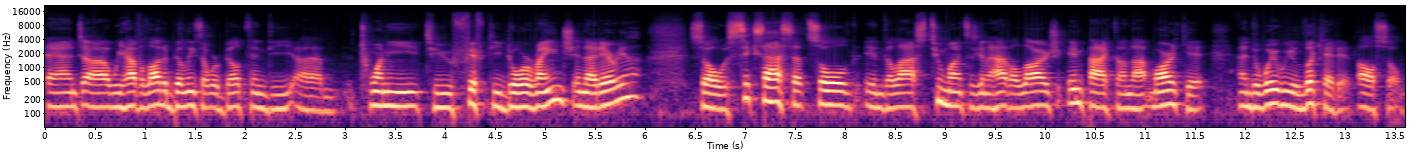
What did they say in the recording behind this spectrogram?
And uh, we have a lot of buildings that were built in the um, 20 to 50 door range in that area. So six assets sold in the last two months is going to have a large impact on that market and the way we look at it also.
